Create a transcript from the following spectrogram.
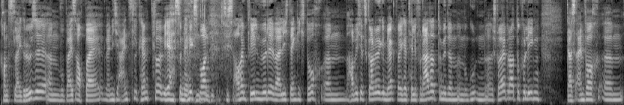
Kanzleigröße, ähm, wobei es auch bei, wenn ich Einzelkämpfer wäre, so nenne ich es mal, sich auch empfehlen würde, weil ich denke ich doch, ähm, habe ich jetzt gerade wieder gemerkt, weil ich ein Telefonat hatte mit einem, einem guten äh, Steuerberaterkollegen, dass einfach ähm,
